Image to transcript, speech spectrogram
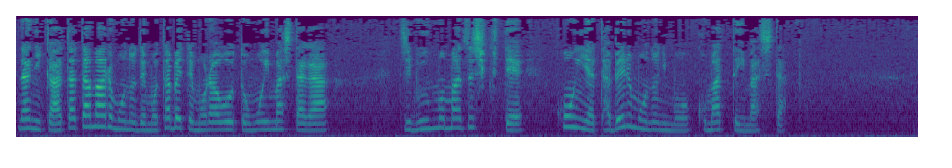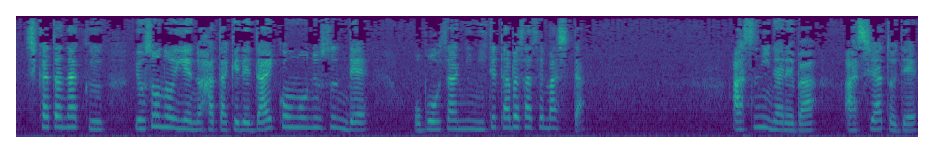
何か温まるものでも食べてもらおうと思いましたが、自分も貧しくて今夜食べるものにも困っていました。仕方なくよその家の畑で大根を盗んでお坊さんに煮て食べさせました。明日になれば足跡で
